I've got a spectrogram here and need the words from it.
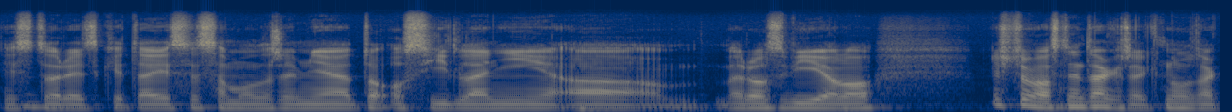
historicky, tady se samozřejmě to osídlení uh, rozvíjelo, když to vlastně tak řeknu, tak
